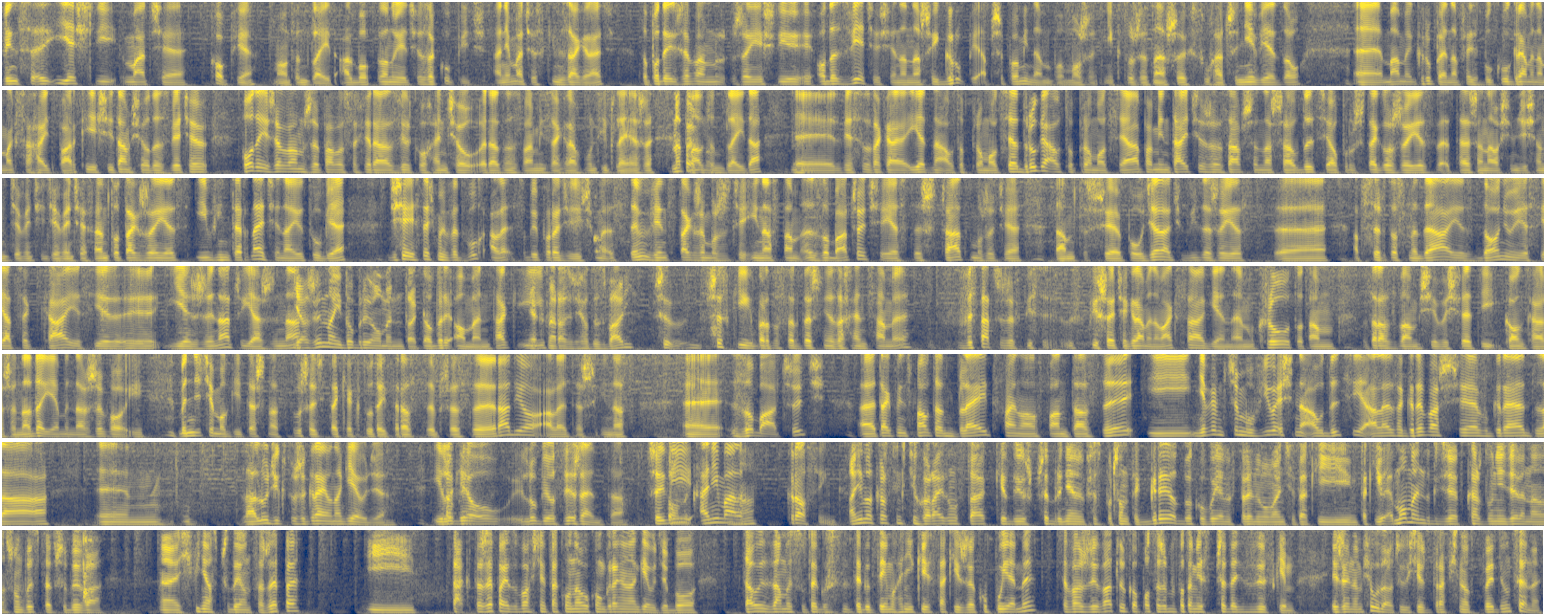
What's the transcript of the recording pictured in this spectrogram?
Więc e, jeśli macie kopię Mountain Blade albo planujecie zakupić, a nie macie z kim zagrać, to podejrzewam, że jeśli odezwiecie się na naszej grupie, a przypominam, bo może niektórzy z naszych słuchaczy nie wiedzą, e, mamy grupę na Facebooku, gramy na Maxa Hyde Park. Jeśli tam się odezwiecie, podejrzewam, że Paweł Sachyra z wielką chęcią razem z wami zagra w multiplayerze. Mountain Blade'a, e, więc to taka jedna autopromocja. Druga autopromocja, pamiętajcie, że zawsze nasza audycja, oprócz tego, że jest w eterze na 89,9 FM, to także jest i w internecie na YouTubie. Dzisiaj jesteśmy we dwóch, ale sobie poradziliśmy z tym, więc także możecie i nas tam zobaczyć. Jest też czat, możecie tam też się poudzielać. Widzę, że jest e, Absyrtos Medea, jest Doniu, jest Jacek K, jest Je, Jerzyna czy Jarzyna. Jarzyna i dobry omen, tak. Dobry omen, tak? I Jak na razie się odezwali. przy, wszystkich bardzo serdecznie zachęcamy. Wystarczy, że wpis, wpiszecie gramy na Maxa, GNM Crew, to tam zaraz wam się wyświetli ikonka, że nadajemy na żywo i będziecie mogli też nas słyszeć, tak jak tutaj teraz przez radio, ale też i nas e, zobaczyć. E, tak więc Mountain Blade, Final Fantasy i nie wiem czy mówiłeś na audycji, ale zagrywasz się w grę dla, ym, dla ludzi, którzy grają na giełdzie i Tak lubią, lubią zwierzęta. Czyli. Animal Aha. Crossing. Animal Crossing New Horizons, tak, kiedy już przebrniemy przez początek gry, odblokowujemy w pewnym momencie taki, taki moment, gdzie w każdą niedzielę na naszą wyspę przybywa e, świnia sprzedająca rzepę i tak, ta rzepa jest właśnie taką nauką grania na giełdzie, bo cały zamysł tego, tego, tej mechaniki jest taki, że kupujemy te warzywa tylko po to, żeby potem je sprzedać z zyskiem. Jeżeli nam się uda oczywiście trafić na odpowiednią cenę.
